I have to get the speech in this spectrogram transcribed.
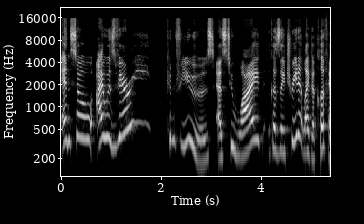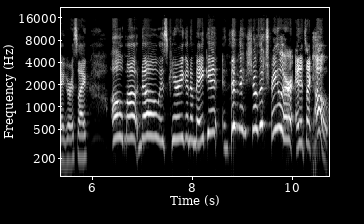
and so I was very confused as to why because they treat it like a cliffhanger. It's like, "Oh ma- no, is Carrie to make it?" And then they show the trailer and it's like, "Oh,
